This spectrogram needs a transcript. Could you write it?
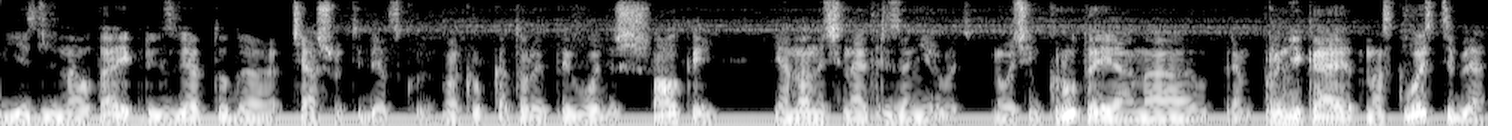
ездили на Алтай и привезли оттуда чашу тибетскую, вокруг которой ты водишь палкой, и она начинает резонировать. Очень круто, и она прям проникает насквозь тебя.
